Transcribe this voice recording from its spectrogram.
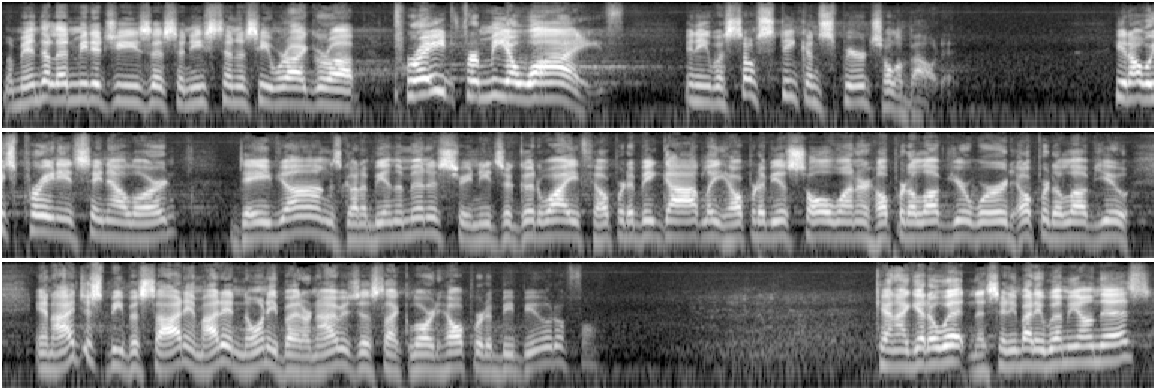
the man that led me to Jesus in East Tennessee, where I grew up, prayed for me a wife. And he was so stinking spiritual about it. He'd always pray and he'd say, Now, Lord, Dave Young's going to be in the ministry, He needs a good wife, help her to be godly, help her to be a soul winner, help her to love your word, help her to love you. And I'd just be beside him. I didn't know any better, and I was just like, Lord, help her to be beautiful. Can I get a witness? Anybody with me on this?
